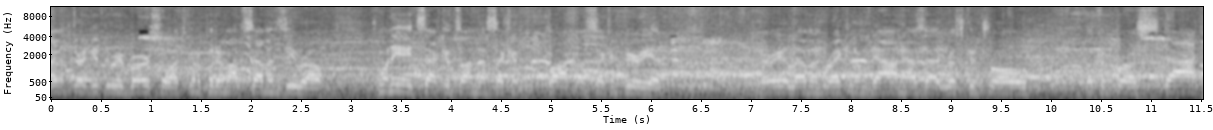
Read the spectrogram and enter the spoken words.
Seventh get the reversal. That's going to put him up 7-0. 28 seconds on the second clock on second period. Area 11 breaking him down, has that wrist control, looking for a stack.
